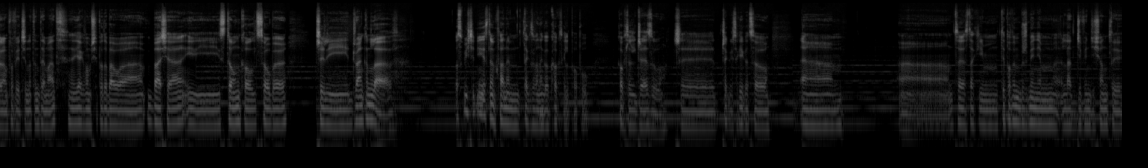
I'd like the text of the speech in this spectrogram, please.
Co powiecie na ten temat? Jak wam się podobała Basia i Stone Cold Sober, czyli Drunk on Love? Osobiście nie jestem fanem tak zwanego cocktail popu, cocktail jazzu, czy czegoś takiego, co, em, e, co jest takim typowym brzmieniem lat 90., y,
